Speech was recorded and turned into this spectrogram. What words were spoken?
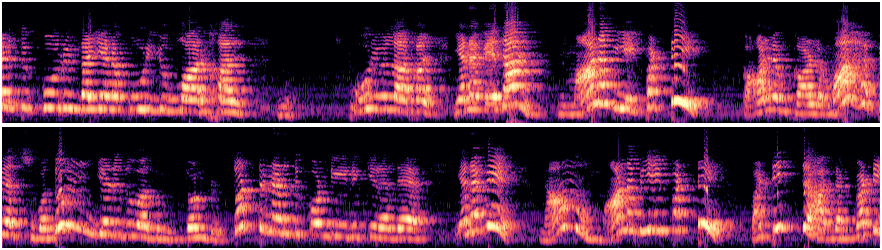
எடுத்து கூறுங்கள் என கூறியுள்ளார்கள். கூறியுள்ளார்கள். எனவேதான் மாணவியை பற்றி காலம் காலமாக பேசுவதும் எழுதுவதும் தொன்று தொட்டு நடந்து கொண்டிருக்கிறது. எனவே நாமும் மாணவியை பற்றி படித்து அதன்படி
